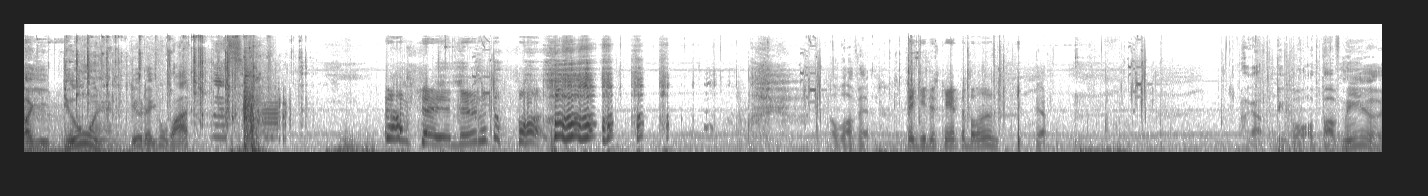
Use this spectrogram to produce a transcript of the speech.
are you doing? Dude, are you watching this? I'm saying, dude, what the fuck? I love it. I Think you just camped the balloon? Yep. I got people above me or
